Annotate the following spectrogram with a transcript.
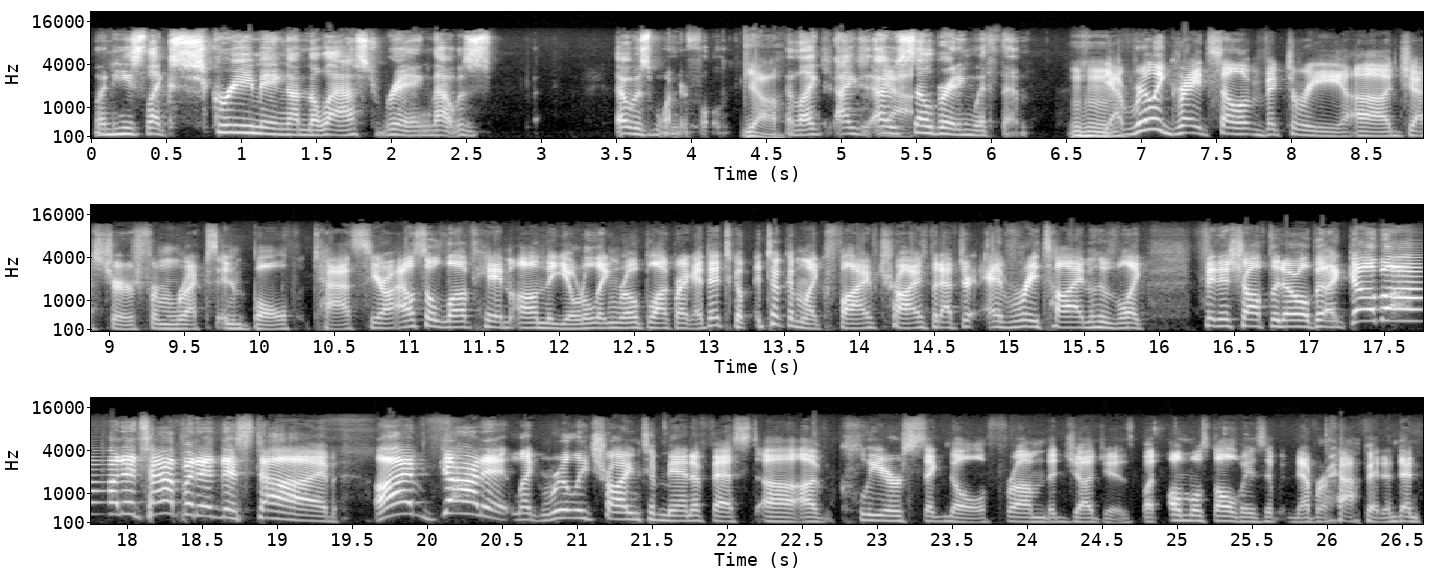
When he's like screaming on the last ring, that was that was wonderful. Yeah. I like I, I was celebrating with them. Mhm. Yeah, really great cele- victory uh, gestures from Rex in both tasks here. I also love him on the yodeling roadblock. Right, it took, it took him like five tries, but after every time he was like finish off the he'll be like, "Come on, it's happening this time! I've got it!" Like really trying to manifest uh, a clear signal from the judges, but almost always it would never happen. And then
